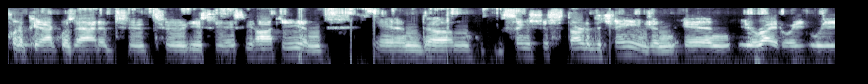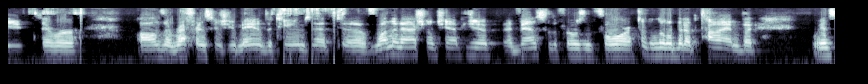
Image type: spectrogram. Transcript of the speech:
Quinnipiac was added to, to ECAC hockey, and and um, things just started to change. And, and you're right, we, we there were all the references you made of the teams that uh, won the national championship, advanced to the Frozen Four. It took a little bit of time, but with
